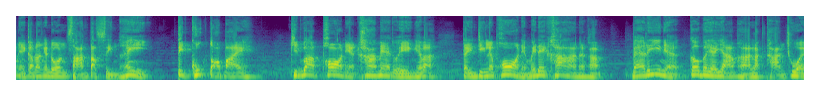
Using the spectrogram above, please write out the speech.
เนี่ยกำลังจะโดนศาลตัดสินให้ติดคุกต่อไป คิดว่าพ่อเนี่ยฆ่าแม่ตัวเองใช่ป่ะแต่จริงๆแล้วพ่อเนี่ยไม่ได้ฆ่านะครับ แบรรี่เนี่ยก็พยายามหาหลักฐานช่วย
